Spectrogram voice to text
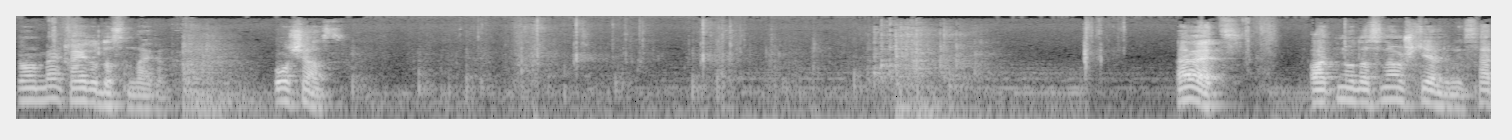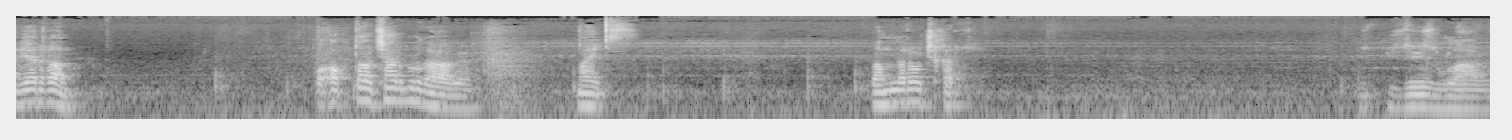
Şu an ben kayıt odasındaydım. Bol şans. Evet. Admin odasına hoş geldiniz. Her yer kan. O aptal çar burada abi. Nikes. Kanları o çıkarır. Yüzde yüz burada abi.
